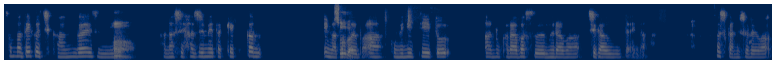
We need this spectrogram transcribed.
そんな出口考えずにうん。話し始めた結果、今そうだ例えば、あ、コミュニティと、あの、カラーバス村は違うみたいな。確かにそれは、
